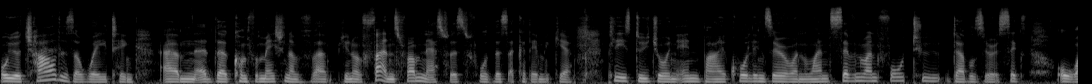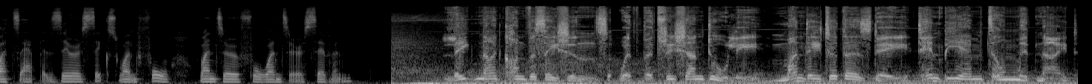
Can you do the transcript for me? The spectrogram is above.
or your child is awaiting um, the confirmation of uh, you know funds from NSFAS for this academic year. Please do join in by calling 011 714 2006 or WhatsApp 0614 104 107. Late Night Conversations with Patricia Nduli, Monday to Thursday, 10 p.m. till midnight.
